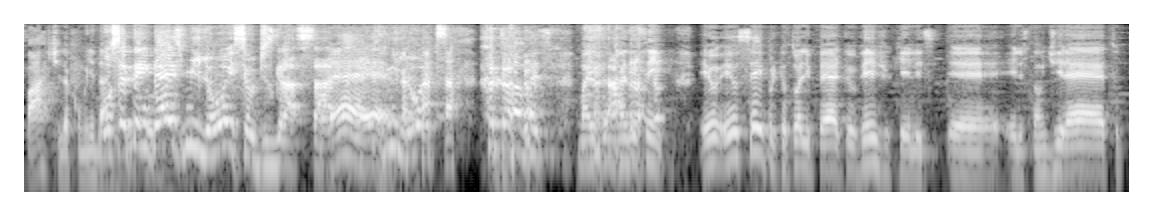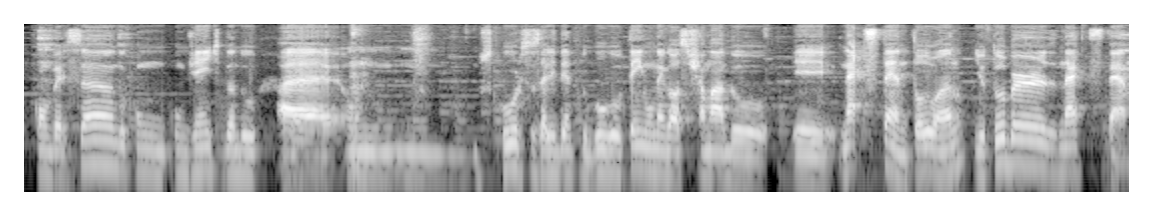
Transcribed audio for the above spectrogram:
parte da comunidade. Você tem 10 milhões, seu desgraçado. É, 10 é. milhões. Mas, mas, mas assim, eu, eu sei porque eu tô ali perto, eu vejo que eles é, eles estão direto conversando com, com gente, dando é, um- um- uns cursos ali dentro do Google. Tem um negócio chamado eh, Next 10 todo ano, YouTubers Next 10.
